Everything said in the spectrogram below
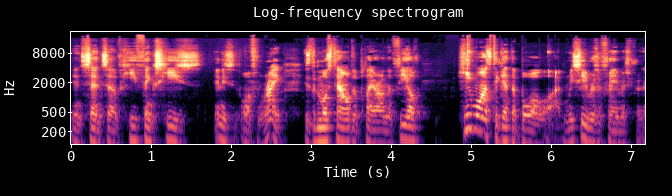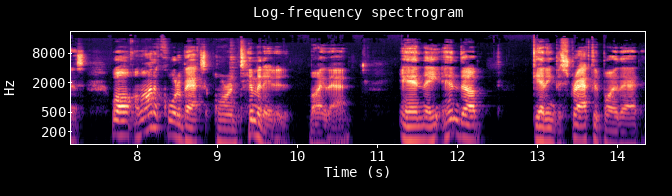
in sense of he thinks he's and he's often right is the most talented player on the field he wants to get the ball a lot and receivers are famous for this well a lot of quarterbacks are intimidated by that and they end up getting distracted by that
